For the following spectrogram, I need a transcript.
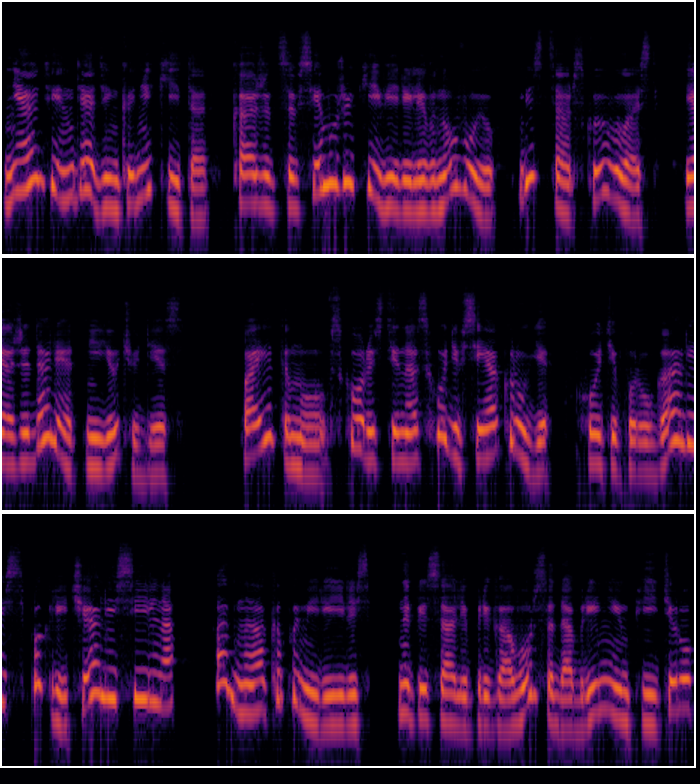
Ни один дяденька Никита Кажется, все мужики верили в новую, бесцарскую власть и ожидали от нее чудес. Поэтому в скорости на сходе все округи, хоть и поругались, покричали сильно, однако помирились, написали приговор с одобрением Питеру,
